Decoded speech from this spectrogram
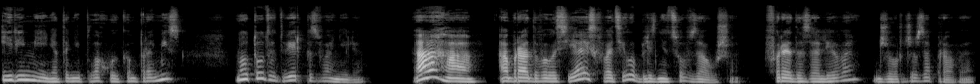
и ремень — это неплохой компромисс, но тут в дверь позвонили. «Ага!» — обрадовалась я и схватила близнецов за уши. Фреда за левое, Джорджа за правое.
